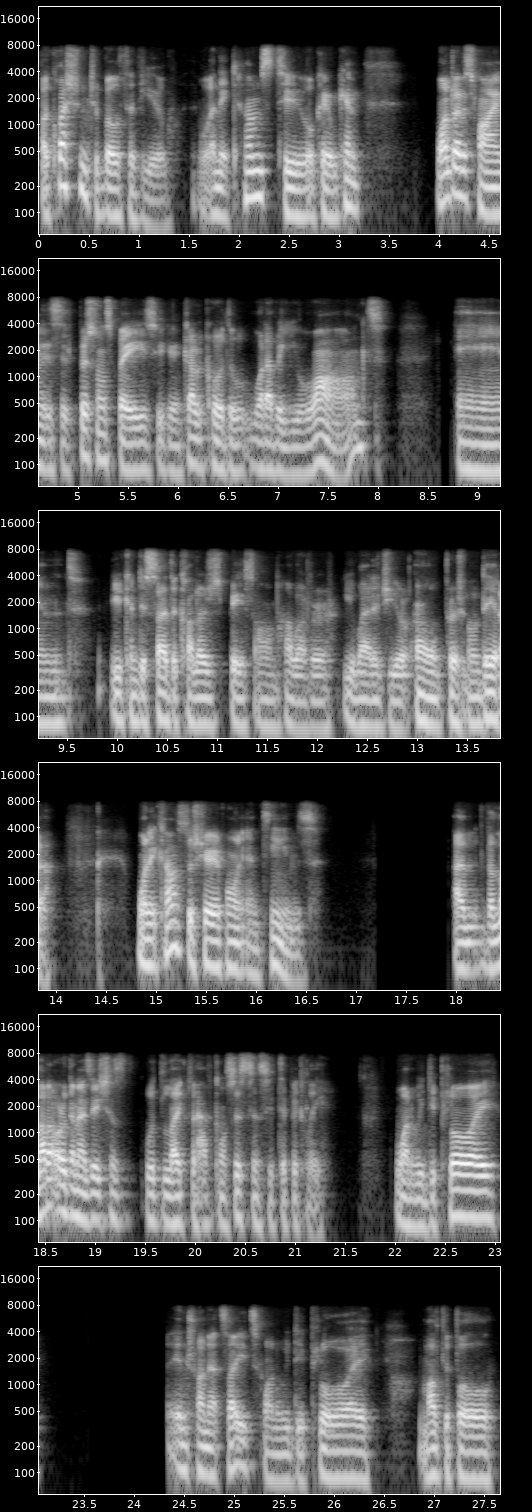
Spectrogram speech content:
but question to both of you: when it comes to okay, we can OneDrive is fine. It's a personal space. You can color code whatever you want, and you can decide the colors based on however you manage your own personal data. When it comes to SharePoint and Teams, um, a lot of organizations would like to have consistency typically. When we deploy intranet sites, when we deploy multiple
